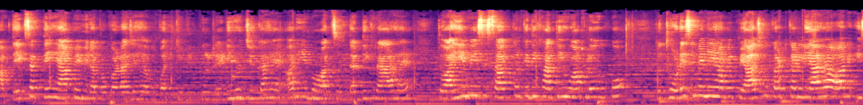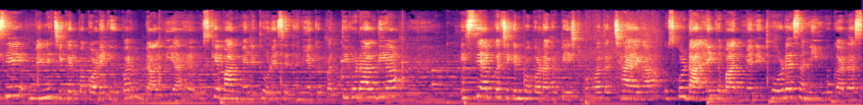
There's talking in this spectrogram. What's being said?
आप देख सकते हैं यहाँ पे मेरा पकौड़ा जो है वो बन के बिल्कुल रेडी हो चुका है और ये बहुत सुंदर दिख रहा है। तो आइए मैं इसे साफ़ करके दिखाती हूँ आप लोगों को। तो थोड़े से मैंने यहाँ पे प्याज को कट कर लिया है और इसे मैंने चिकन पकौड़े के ऊपर डाल दिया है। उसके बाद मैंने थोड़े से धनिया के पत्ती को डाल दिया। इससे आपका चिकन पकौड़ा का टेस्ट बहुत अच्छा आएगा। उसको डालने के बाद मैंने थोड़ा सा नींबू का रस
